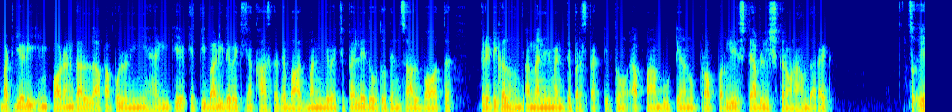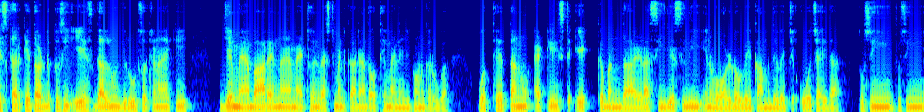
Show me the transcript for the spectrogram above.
ਬਟ ਜਿਹੜੀ ਇੰਪੋਰਟੈਂਟ ਗੱਲ ਆਪਾਂ ਭੁੱਲਣੀ ਨਹੀਂ ਹੈਗੀ ਕਿ ਖੇਤੀਬਾੜੀ ਦੇ ਵਿੱਚ ਜਾਂ ਖਾਸ ਕਰਕੇ ਬਾਗਬਾਨੀ ਦੇ ਵਿੱਚ ਪਹਿਲੇ 2 ਤੋਂ 3 ਸਾਲ ਬਹੁਤ ਕ੍ਰਿਟੀਕਲ ਹੁੰਦਾ ਮੈਨੇਜਮੈਂਟ ਦੇ ਪਰਸਪੈਕਟਿਵ ਤੋਂ। ਆਪਾਂ ਬੂਟਿਆਂ ਨੂੰ ਪ੍ਰੋਪਰਲੀ ਐਸਟੈਬਲਿਸ਼ ਕਰਾਉਣਾ ਹੁੰਦਾ ਰਾਈਟ ਸੋ ਇਸ ਕਰਕੇ ਤੁਹਾਡੇ, ਤੁਸੀਂ ਇਸ ਗੱਲ ਨੂੰ ਜ਼ਰੂਰ ਸੋਚਣਾ ਹੈ ਕਿ ਜੇ ਮੈਂ ਬਾਹਰ ਰਹਿਣਾ ਹੈ ਮੈਂ ਇੱਥੋਂ ਇਨਵੈਸਟਮੈਂਟ ਕਰ ਰਿਹਾ ਤਾਂ ਉੱਥੇ ਮੈਨੇਜ ਕੌਣ ਕਰੂਗਾ? ਉੱਥੇ ਤੁਹਾਨੂੰ ਐਟਲੀਸਟ ਇੱਕ ਬੰਦਾ ਜਿਹੜਾ ਸੀਰੀਅਸਲੀ ਇਨਵੋਲਡ ਹੋਵੇ ਕੰਮ ਦੇ ਵਿੱਚ, ਉਹ ਚਾਹੀਦਾ। ਤੁਸੀਂ ਤੁਸੀਂ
